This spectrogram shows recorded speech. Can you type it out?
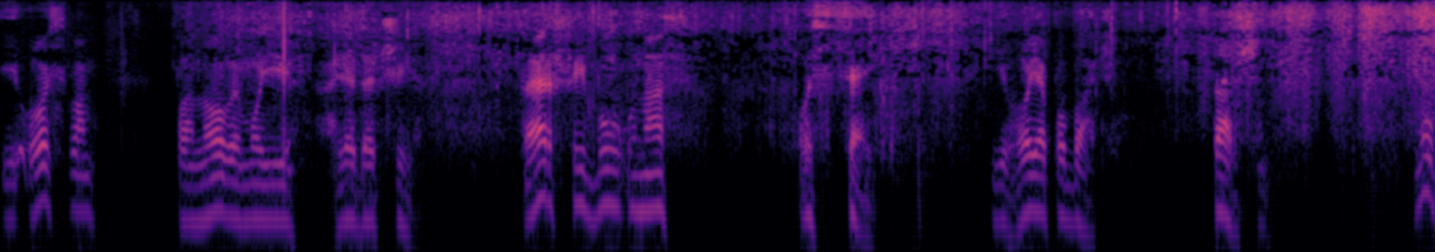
І ось вам, панове мої глядачі. Перший був у нас ось цей. Його я побачив. Першим. Ну,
